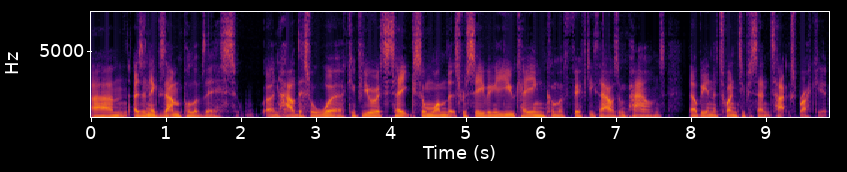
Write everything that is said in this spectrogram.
Um, as an example of this and how this will work, if you were to take someone that's receiving a UK income of £50,000, they'll be in the 20% tax bracket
